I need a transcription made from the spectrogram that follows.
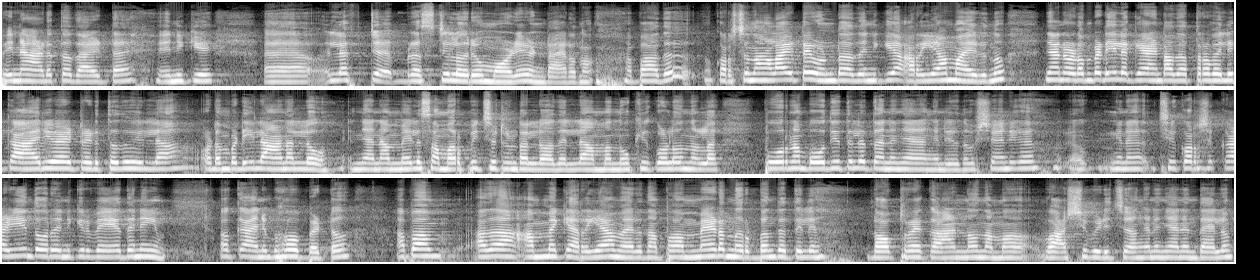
പിന്നെ അടുത്തതായിട്ട് എനിക്ക് ലെഫ്റ്റ് ബ്രസ്റ്റിൽ ഒരു മുഴയുണ്ടായിരുന്നു. അപ്പോൾ അത് കുറച്ച് നാളായിട്ടേ ഉണ്ട് അതെനിക്ക് അറിയാമായിരുന്നു. ഞാൻ ഉടമ്പടിയിലൊക്കെ ആയതുകൊണ്ട് അത് അത്ര വലിയ കാര്യമായിട്ട് എടുത്തതുമില്ല ഉടമ്പടിയിലാണല്ലോ ഞാൻ അമ്മയിൽ സമർപ്പിച്ചിട്ടുണ്ടല്ലോ അതെല്ലാം അമ്മ നോക്കിക്കോളൂ എന്നുള്ള പൂർണ ബോധ്യത്തിൽ തന്നെ ഞാൻ അങ്ങനെ ഇരുന്നു. പക്ഷേ എനിക്ക് ഇങ്ങനെ കുറച്ച് കഴിയും തോറും എനിക്കൊരു വേദനയും ഒക്കെ അനുഭവപ്പെട്ടു. അപ്പം അത് അമ്മയ്ക്ക് അറിയാമായിരുന്നു. അപ്പോൾ അമ്മയുടെ നിർബന്ധത്തിൽ ഡോക്ടറെ കാണണം നമ്മൾ വാശി പിടിച്ചു. അങ്ങനെ ഞാൻ എന്തായാലും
